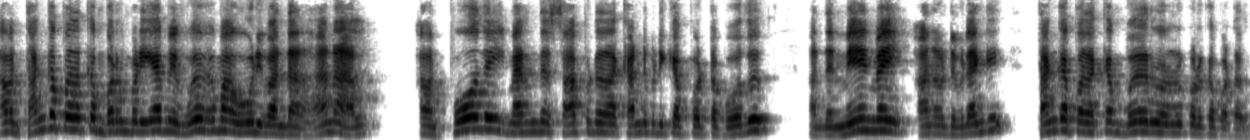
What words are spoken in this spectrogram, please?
அவன் தங்கப்பதக்கம் பெறும்படியாக வேகமாக ஓடி வந்தான். ஆனால் அவன் போதை மருந்து சாப்பிட்டதாக கண்டுபிடிக்கப்பட்ட போது அந்த மேன்மை அவனோட்டு விளங்கி தங்கப்பதக்கம் வேறு ஒன்று கொடுக்கப்பட்டது.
